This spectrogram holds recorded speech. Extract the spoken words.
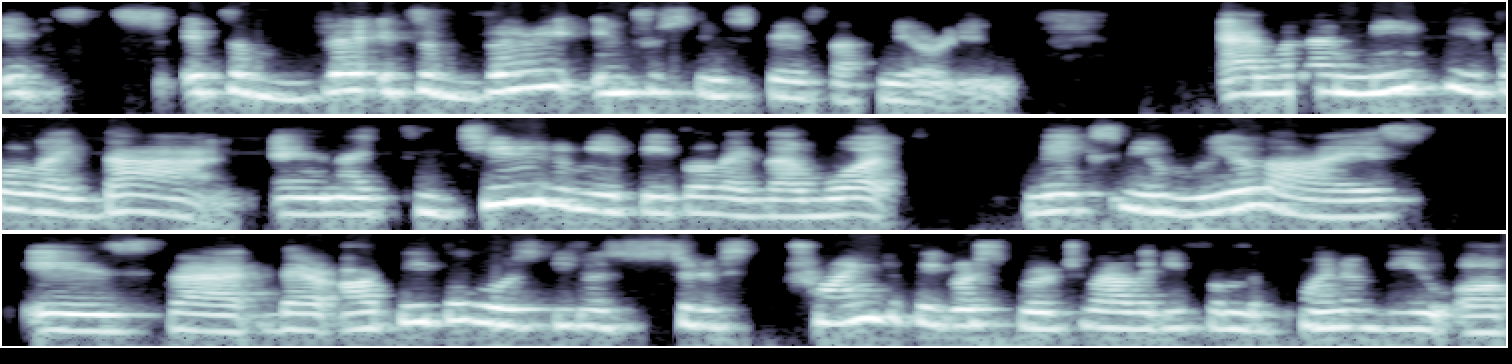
it's it's a very it's a very interesting space that we're in. And when I meet people like that, and I continue to meet people like that, what makes me realize is that there are people who are you know sort of trying to figure spirituality from the point of view of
